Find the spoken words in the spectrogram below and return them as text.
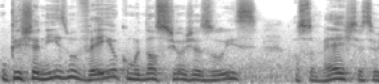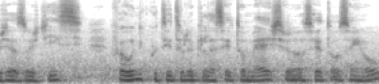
O cristianismo veio, como nosso Senhor Jesus, nosso mestre, Senhor Jesus disse, foi o único título que ele aceitou mestre, não aceitou o Senhor.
